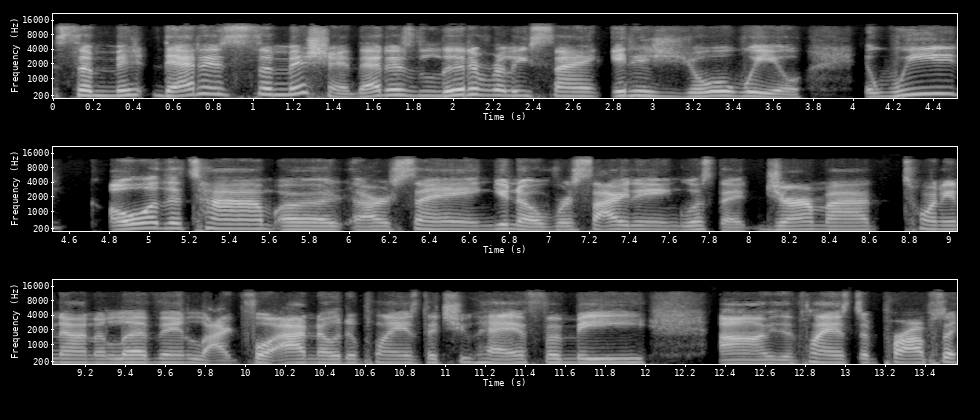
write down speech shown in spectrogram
submit that is submission. That is literally saying it is your will. We all the time are, are saying, you know, reciting what's that, Jeremiah 29 11, like, for I know the plans that you have for me, um, the plans to prosper.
